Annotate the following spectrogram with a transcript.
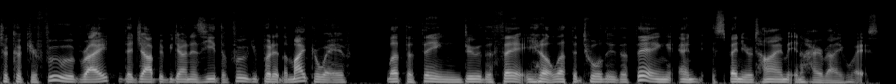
to cook your food, right? The job to be done is heat the food, you put it in the microwave, let the thing do the thing, you know, let the tool do the thing and spend your time in higher value ways.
